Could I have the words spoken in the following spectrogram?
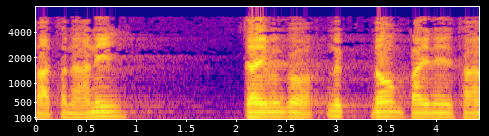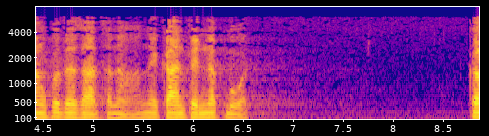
ศาสนานี้ ใจมันก็นึก น้อมไปในทางพุทธศาสนาในการเป็นนักบวช ก็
